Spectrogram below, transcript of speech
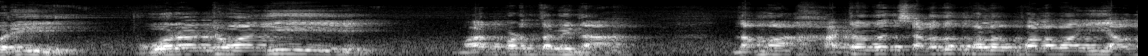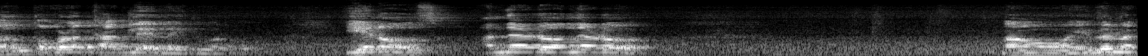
ಬರೀ ಹೋರಾಟವಾಗಿ ಮಾರ್ಪಡ್ತವಿನ ನಮ್ಮ ಹಠದ ಛಲದ ಫಲ ಫಲವಾಗಿ ಯಾವುದೂ ತೊಗೊಳಕ್ಕಾಗಲೇ ಇಲ್ಲ ಇದುವರೆಗೂ. ಏನೋ ಹನ್ನೆರಡು ಹನ್ನೆರಡು ನಾವು ಇದನ್ನು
